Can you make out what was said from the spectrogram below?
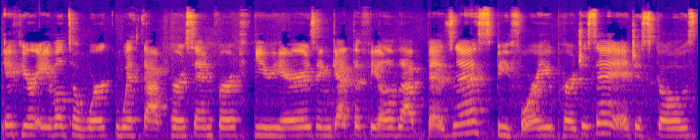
if you're able to work with that person for a few years and get the feel of that business before you purchase it, it just goes.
